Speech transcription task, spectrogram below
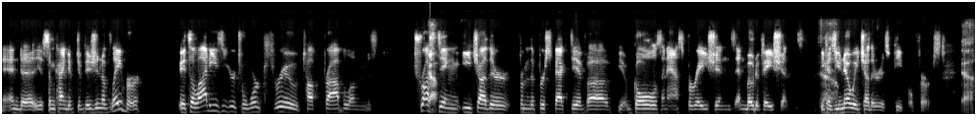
and uh, some kind of division of labor, it's a lot easier to work through tough problems trusting yeah. each other from the perspective of you know, goals and aspirations and motivations because yeah. you know each other as people first. Yeah.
